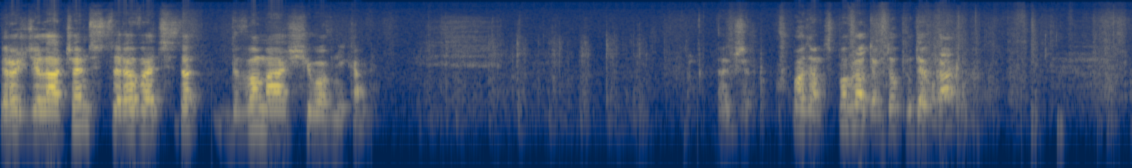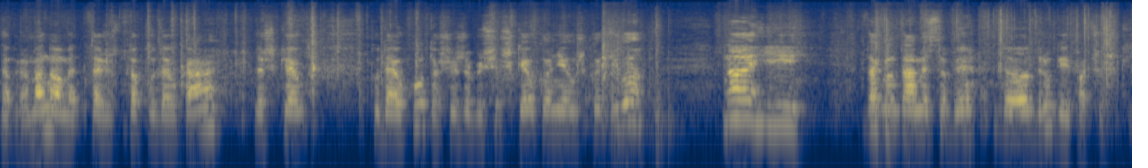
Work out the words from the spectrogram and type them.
rozdzielaczem sterować za dwoma siłownikami. Także wkładam z powrotem do pudełka. Dobra, manometr też do pudełka. Ze szkieł pudełku, to się, żeby się szkiełko nie uszkodziło. No i zaglądamy sobie do drugiej paczuszki.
